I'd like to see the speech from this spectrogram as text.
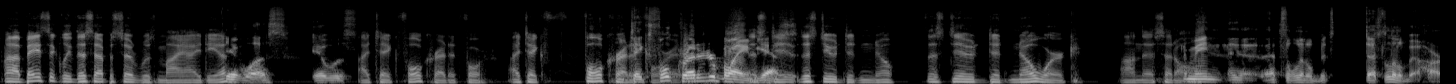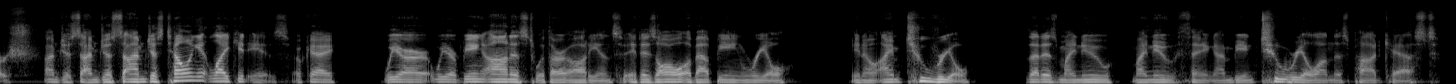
Uh, basically, this episode was my idea. It was. It was. I take full credit for. I take full credit. takes for full it. credit or blame, This yes. dude, this dude did no. This dude did no work on this at all. I mean, uh, that's a little bit. That's a little bit harsh. I'm just I'm just I'm just telling it like it is, okay? We are we are being honest with our audience. It is all about being real. You know, I'm too real. That is my new my new thing. I'm being too real on this podcast.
